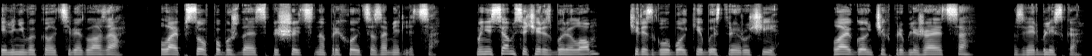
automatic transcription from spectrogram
или не выколоть себе глаза. Лай псов побуждает спешить, но приходится замедлиться. Мы несемся через бурелом, через глубокие быстрые ручьи. Лай гончих приближается. Зверь близко.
